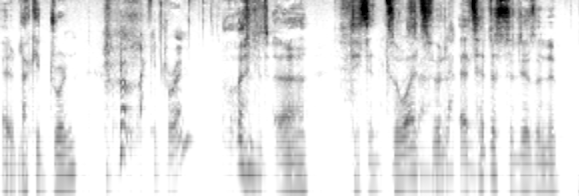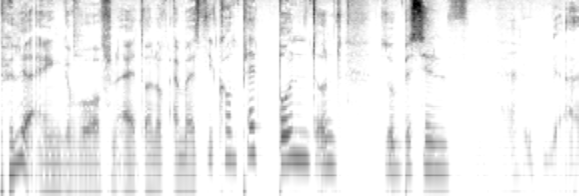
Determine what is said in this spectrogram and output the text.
äh, Lucky Drin. Lucky Dren? Und äh, die sind so, als, würd, als hättest du dir so eine Pille eingeworfen, Alter. Und auf einmal ist die komplett bunt und so ein bisschen. Ja,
